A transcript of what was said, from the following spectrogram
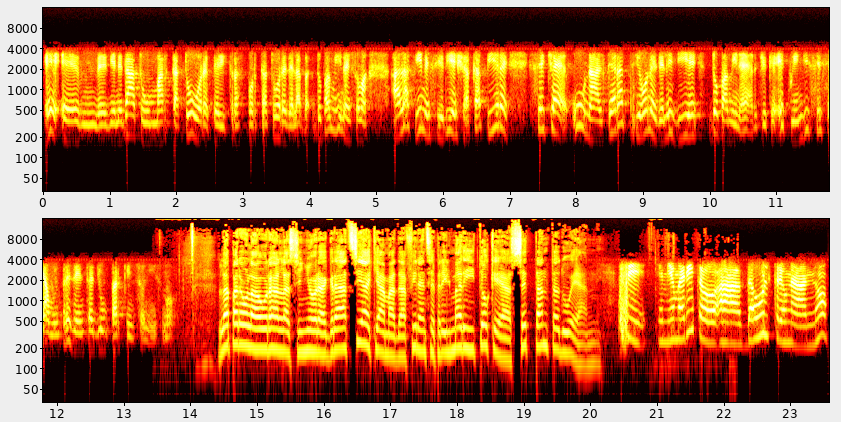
e ehm, viene dato un marcatore per il trasportatore della dopamina, insomma alla fine si riesce a capire se c'è un'alterazione delle vie dopaminergiche e quindi se siamo in presenza di un parkinsonismo. La parola ora alla signora Grazia, chiama da Firenze per il marito che ha 72 anni. Sì, e mio marito ha da oltre un anno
